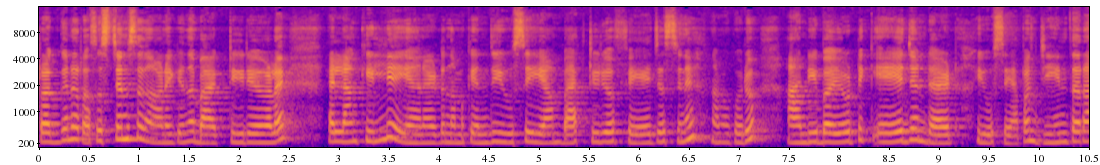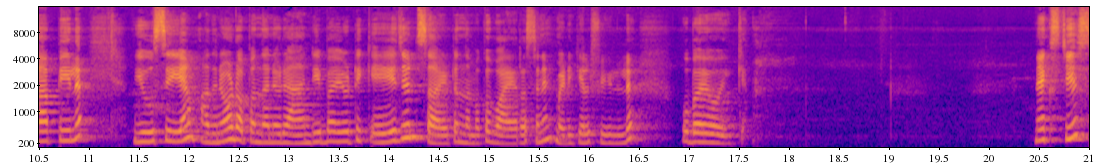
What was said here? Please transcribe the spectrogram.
ഡ്രഗിന് റെസിസ്റ്റൻസ് കാണിക്കുന്ന ബാക്ടീരിയകളെ എല്ലാം കില്ല് ചെയ്യാനായിട്ട് നമുക്ക് എന്ത് യൂസ് ചെയ്യാം? ബാക്ടീരിയോ ഫേജസിന് നമുക്കൊരു ആന്റിബയോട്ടിക് ഏജന്റായിട്ട് യൂസ് ചെയ്യാം. അപ്പം ജീൻ തെറാപ്പിയിൽ യൂസ് ചെയ്യാം. അതിനോടൊപ്പം തന്നെ ഒരു ആന്റിബയോട്ടിക് ഏജൻസ് ആയിട്ട് നമുക്ക് വൈറസിനെ മെഡിക്കൽ ഫീൽഡിൽ ഉപയോഗിക്കാം. Next is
